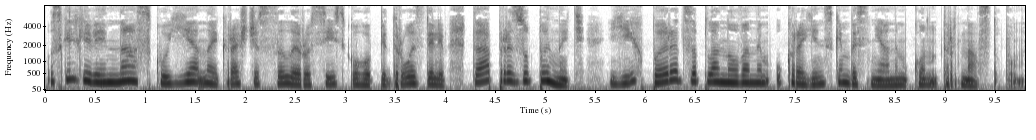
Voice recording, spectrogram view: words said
оскільки війна скує найкращі сили російського підрозділів та призупинить їх перед запланованим українським весняним контрнаступом.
